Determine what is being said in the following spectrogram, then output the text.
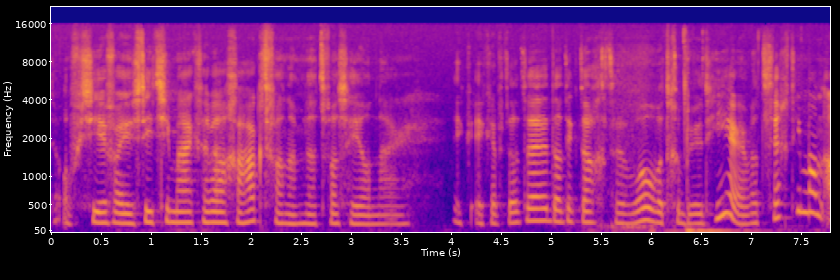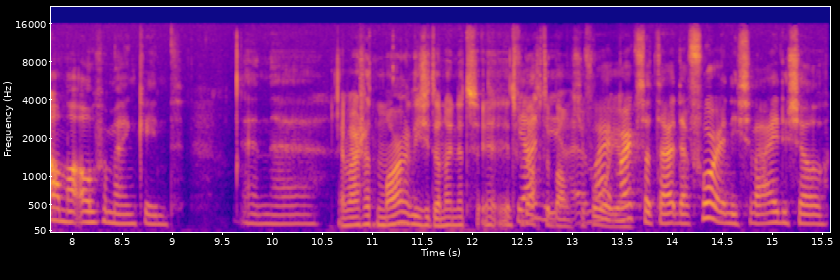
de officier van justitie maakte wel gehakt van hem. Dat was heel naar. Ik, ik heb dat, eh, dat ik dacht, eh, wow, wat gebeurt hier? Wat zegt die man allemaal over mijn kind? En... eh, En waar zat Mark? Die zit dan in het, in het ja, die, voor Mark, je. Mark zat daar, daarvoor en die zwaaide zo.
